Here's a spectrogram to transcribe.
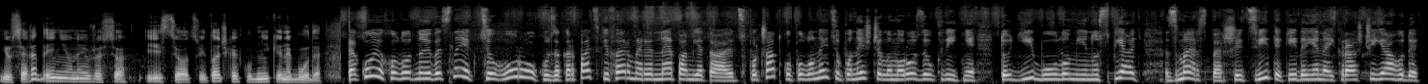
І всередині вони вже все. І з цього цвіточка клубніки не буде. Такої холодної весни, як цього року, закарпатські фермери не пам'ятають. Спочатку полуницю понищили морози у квітні. Тоді було мінус 5. Змерз перший цвіт, який дає найкращі ягоди.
